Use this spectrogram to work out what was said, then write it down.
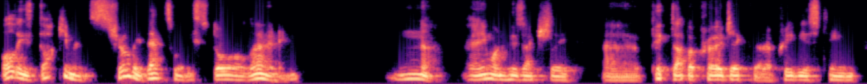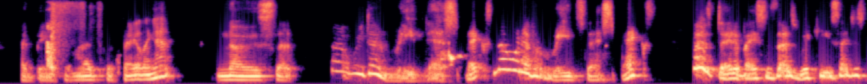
all these documents? Surely that's where we store learning. No. Anyone who's actually uh, picked up a project that a previous team had been fired for failing at knows that oh, we don't read their specs. No one ever reads their specs. Those databases, those wikis, they just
